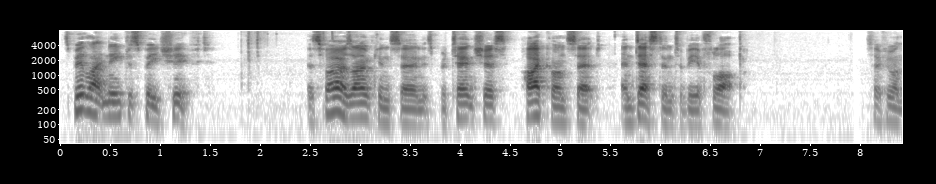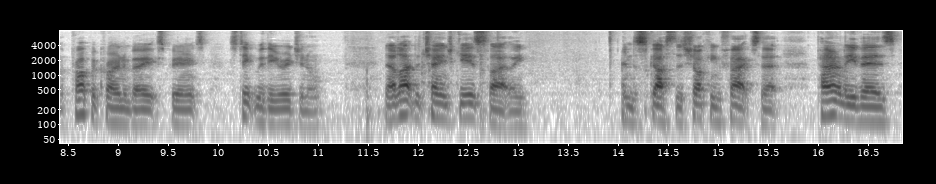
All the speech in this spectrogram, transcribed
It's a bit like Need for Speed Shift. As far as I'm concerned, it's pretentious, high concept, and destined to be a flop. So if you want the proper Kronenbourg experience, stick with the original. Now I'd like to change gears slightly and discuss the shocking fact that apparently there's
